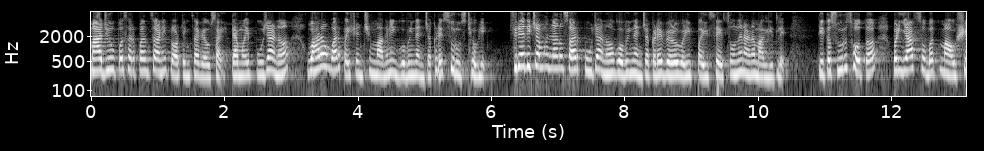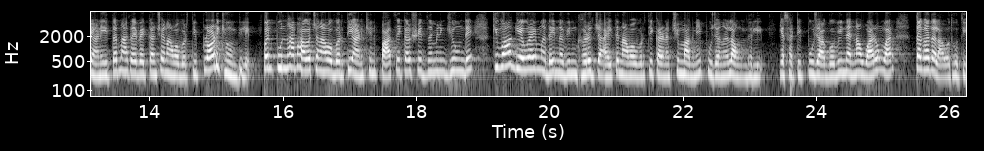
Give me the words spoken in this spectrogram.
माजी उपसरपंच आणि प्लॉटिंगचा व्यवसाय त्यामुळे पूजानं वारंवार पैशांची मागणी गोविंद यांच्याकडे सुरूच ठेवली. फिर्यादीच्या म्हणण्यानुसार पूजानं गोविंद यांच्याकडे वेळोवेळी पैसे सोनं नाणं मागितले. ते तर सुरूच होतं पण याचसोबत मावशी आणि इतर नातेवाईकांच्या नावावरती प्लॉट घेऊन दिले. पण पुन्हा भावाच्या नावावरती आणखीन पाच एकर शेतजमीन घेऊन दे किंवा गेवराईमध्ये नवीन घर जे आहे ते नावावरती करण्याची मागणी पूजानं लावून धरली. यासाठी पूजा गोविंद यांना वारंवार तगादा लावत होती.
